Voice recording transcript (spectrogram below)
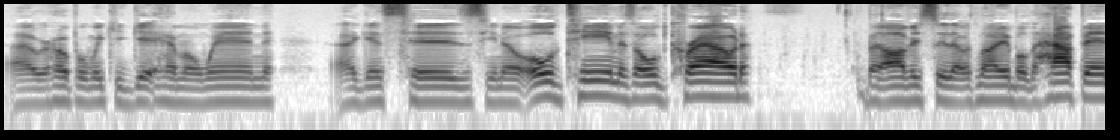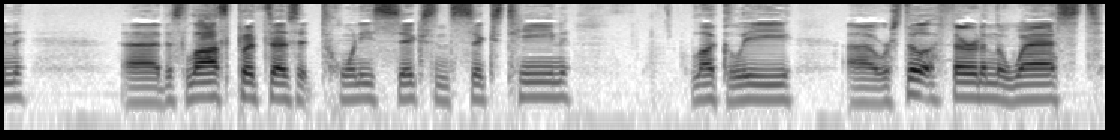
Uh, we are hoping we could get him a win against his, you know, old team, his old crowd but obviously that was not able to happen. Uh, this loss puts us at 26 and 16. Luckily, uh, we're still at third in the West,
